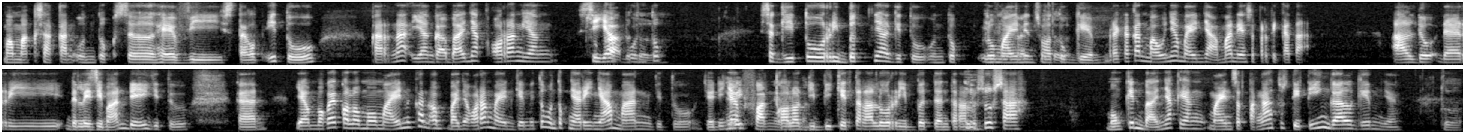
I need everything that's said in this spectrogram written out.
memaksakan untuk se-heavy stealth itu karena ya nggak banyak orang yang siap betul. untuk segitu ribetnya gitu untuk lu Infiltrate, mainin suatu betul. game. Mereka kan maunya main nyaman ya seperti kata Aldo dari The Lazy Monday gitu kan. Ya pokoknya kalau mau main kan oh, banyak orang main game itu untuk nyari nyaman gitu. Jadinya Nyari fun, nyari kalau fun. dibikin terlalu ribet dan terlalu susah, mungkin banyak yang main setengah terus ditinggal gamenya. Tuh.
